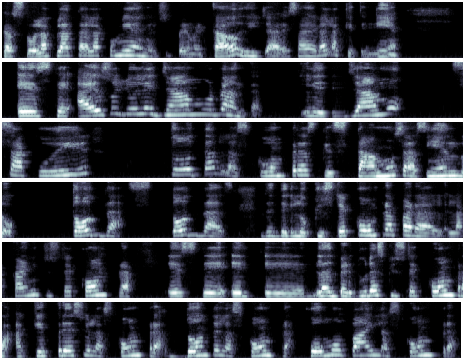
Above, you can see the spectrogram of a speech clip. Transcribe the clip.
gastó la plata de la comida en el supermercado y ya esa era la que tenía. Este, a eso yo le llamo, Randall, le llamo sacudir todas las compras que estamos haciendo, todas, todas, desde lo que usted compra para la carne que usted compra, este, eh, las verduras que usted compra, a qué precio las compra, dónde las compra, cómo va y las compra.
